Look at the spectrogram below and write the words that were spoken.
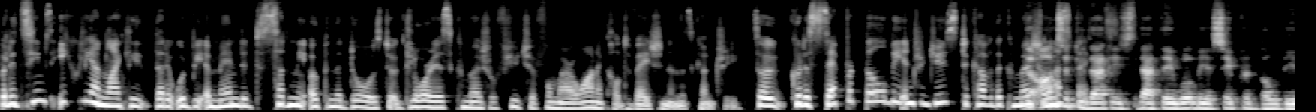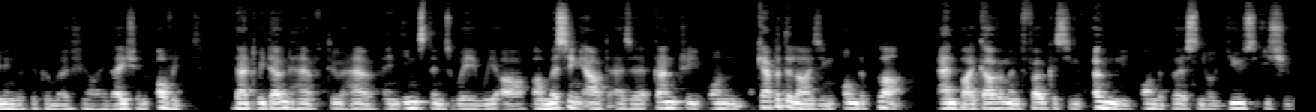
But it seems equally unlikely that it would be amended to suddenly open the doors to a glorious commercial future for marijuana cultivation in this country. So, could a separate bill be introduced to cover the commercial? The answer aspects? to that is that there will be a separate bill dealing with the commercialization of it that we don't have to have an instance where we are, are missing out as a country on capitalizing on the plant and by government focusing only on the personal use issue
